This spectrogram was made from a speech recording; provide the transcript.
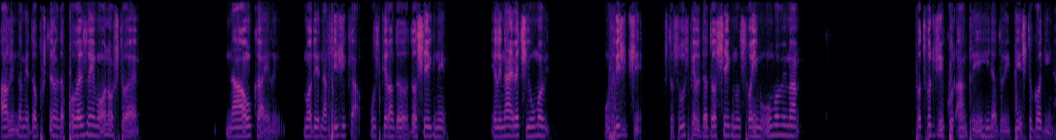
ali nam je dopušteno da povezujemo ono što je nauka ili moderna fizika uspjela da dosegne ili najveći umovi u fizici što su uspjeli da dosegnu svojim umovima potvrđuje Kur'an prije 1500 godina.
